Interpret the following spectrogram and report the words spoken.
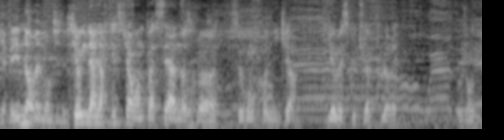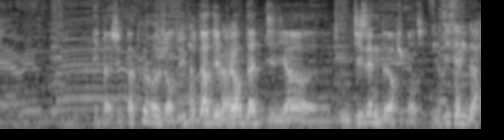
Il y avait énormément d'idées. Guillaume, dernière question avant de passer à notre euh, second chroniqueur. Guillaume, est-ce que tu as pleuré aujourd'hui? Et bah j'ai pas pleuré aujourd'hui. Mon dernier pleuré. pleur date d'il y a euh, une dizaine d'heures, je pense. Une dizaine d'heures.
